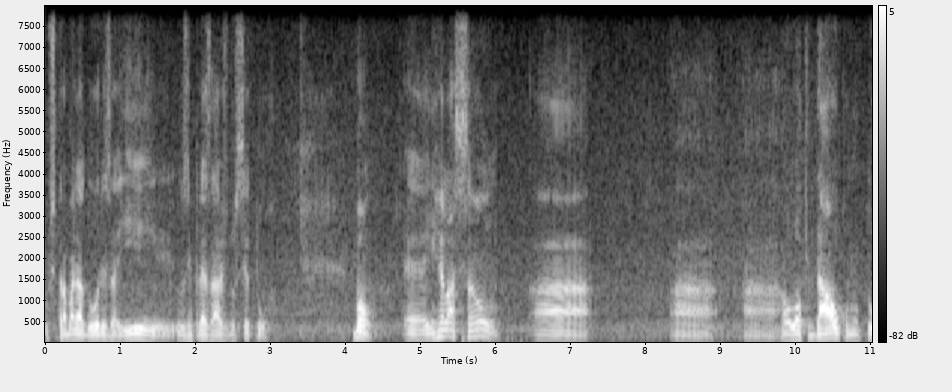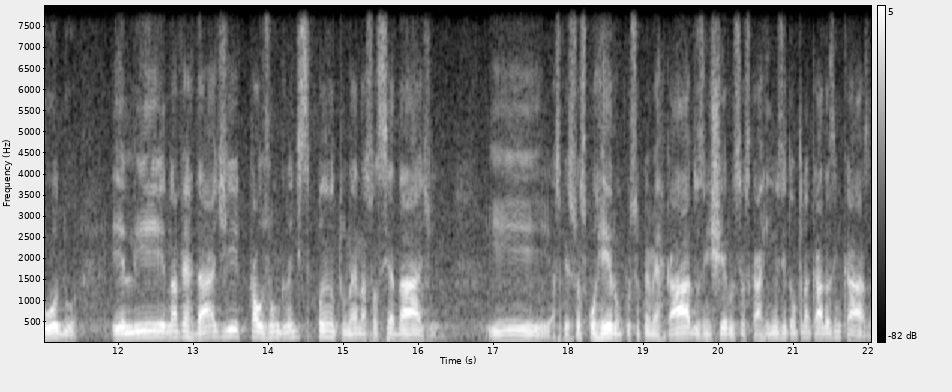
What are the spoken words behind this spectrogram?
os trabalhadores aí, os empresários do setor. Bom, é, em relação a, a, a, ao lockdown como um todo, ele na verdade causou um grande espanto né, na sociedade. E as pessoas correram para os supermercados, encheram seus carrinhos e estão trancadas em casa,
